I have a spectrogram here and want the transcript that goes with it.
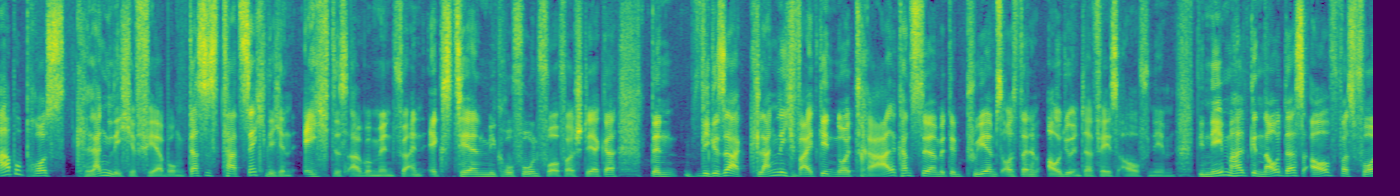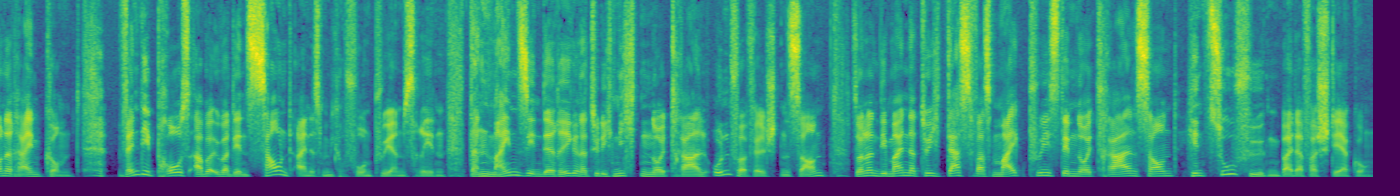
Apopros klangliche Färbung, das ist tatsächlich ein echtes Argument für einen externen Mikrofonvorverstärker, denn wie gesagt, klanglich weitgehend neutral kannst du ja mit den Preamps aus deinem Audiointerface aufnehmen. Die nehmen halt genau das auf, was vorne reinkommt. Wenn die Pros aber über den Sound eines Mikrofon-Preamps reden, dann meinen sie in der Regel natürlich nicht einen neutralen, unverfälschten Sound, sondern die meinen natürlich das, was Mic Pre's dem neutralen Sound hinzufügen bei der Verstärkung.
